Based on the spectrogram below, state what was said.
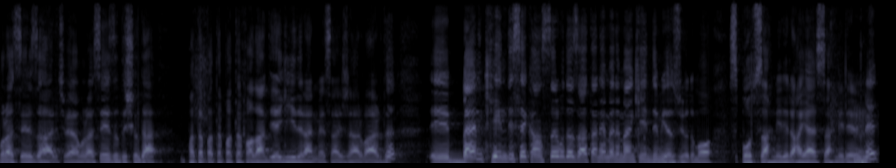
Murat Seyriz'i hariç veya Murat Seyriz'i dışında pata pata pata falan diye giydiren mesajlar vardı. E, ben kendi sekanslarımı da zaten hemen hemen kendim yazıyordum. O spot sahneleri, hayal sahnelerini.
